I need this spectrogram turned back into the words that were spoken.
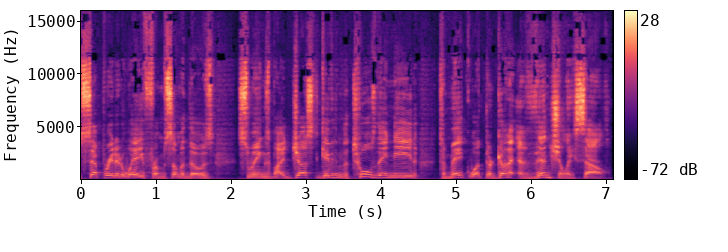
separated away from some of those swings by just giving them the tools they need to make what they're going to eventually sell.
